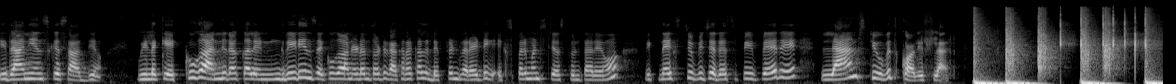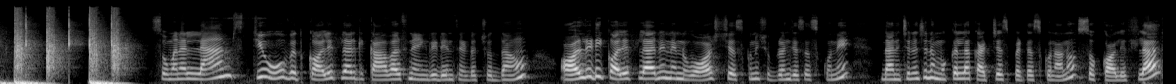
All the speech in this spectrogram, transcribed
ఇరానియన్స్కే సాధ్యం. వీళ్ళకి ఎక్కువగా అన్ని రకాల ఇంగ్రీడియంట్స్ ఎక్కువగా ఉండడంతో రకరకాల డిఫరెంట్ వెరైటీ ఎక్స్పెరిమెంట్స్ చేస్తుంటారేమో. మీకు నెక్స్ట్ చూపించే రెసిపీ పేరే lamb stew with cauliflower. So మన ల్యామ్ స్ట్యూ విత్ కాలీఫ్లవర్కి కావాల్సిన ఇంగ్రీడియంట్స్ ఏంటో చూద్దాం. ఆల్రెడీ కాలీఫ్లవర్ని నేను వాష్ చేసుకుని శుభ్రం చేసేసుకుని దాన్ని చిన్న చిన్న ముక్కల్లా కట్ చేసి పెట్టేసుకున్నాను. సో కాలీఫ్లవర్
